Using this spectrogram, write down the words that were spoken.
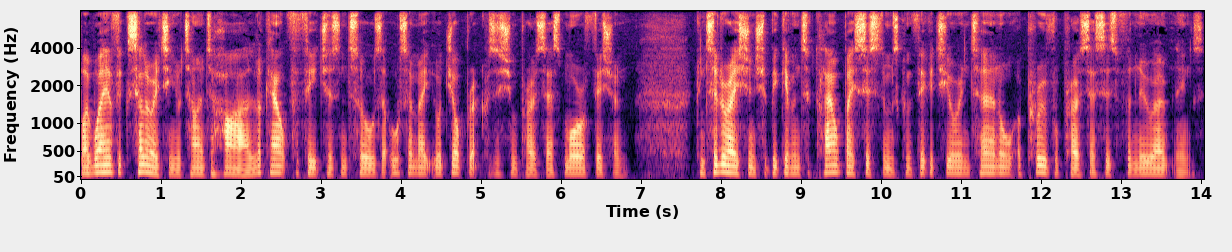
By way of accelerating your time to hire, look out for features and tools that also make your job requisition process more efficient. Consideration should be given to cloud based systems configured to your internal approval processes for new openings.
